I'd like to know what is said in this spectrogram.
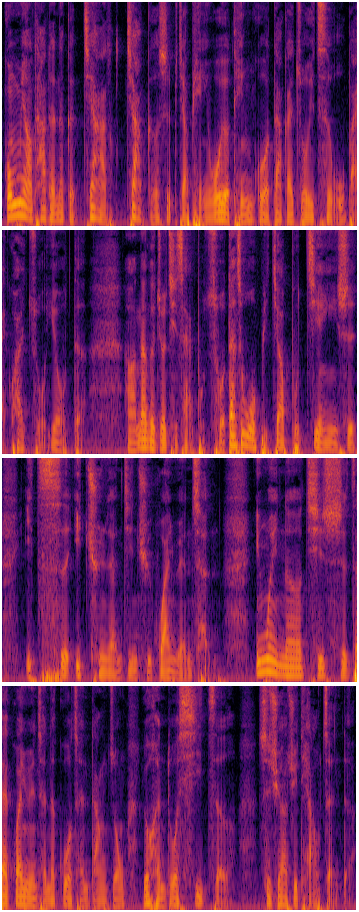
宫庙它的那个价价格是比较便宜，我有听过大概做一次五百块左右的，啊，那个就其实还不错。但是我比较不建议是一次一群人进去关元城。因为呢，其实，在关元城的过程当中，有很多细则是需要去调整的。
